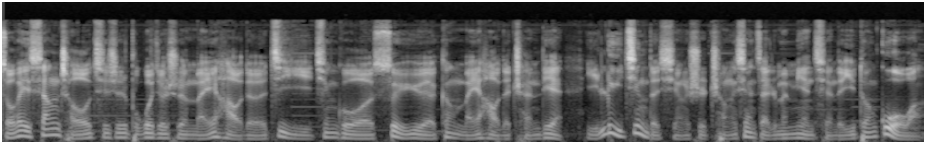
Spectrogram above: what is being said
所谓乡愁，其实不过就是美好的记忆经过岁月更美好的沉淀，以滤镜的形式呈现在人们面前的一段过往。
